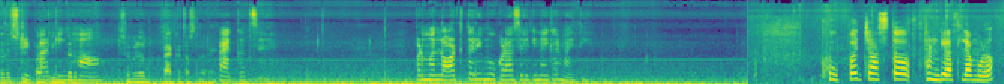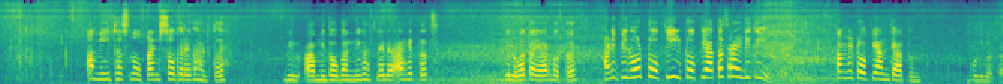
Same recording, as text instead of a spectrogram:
तर स्ट्रीट पार्किंग तर हा. सगळं पॅकच असणार आहे. पॅकच आहे. पण मग लॉट तरी मोकळा असेल की नाही काय माहिती? खूपच जास्त थंडी असल्यामुळं आम्ही इथं स्नो पॅन्ट्स वगैरे घालतोय. बिल आम्ही दोघांनी घातलेले आहेतच. बिलव तयार होतोय. आणि बिलव टोपी टोपी आताच राहिली की. का मी टोपी आणते आतून. पडू नका.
